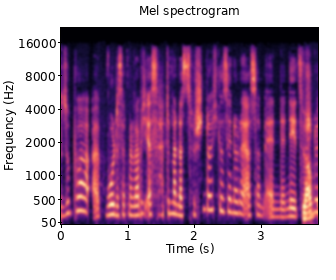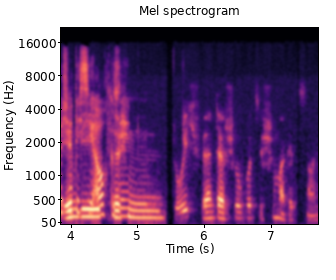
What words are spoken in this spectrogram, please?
super. Obwohl, das hat man, glaube ich, erst, hatte man das zwischendurch gesehen oder erst am Ende? Nee, zwischendurch glaub, hatte ich sie auch gesehen. Zwischendurch während der Show wurde sie schon mal gezeigt.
